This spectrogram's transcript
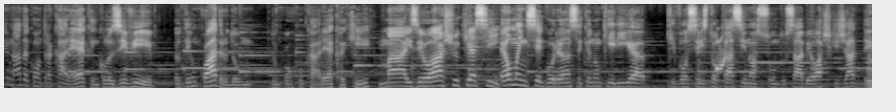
tenho nada contra careca, inclusive eu tenho um quadro do, do Goku careca aqui, mas eu acho que assim, é uma insegurança que eu não queria que vocês tocassem no assunto, sabe? Eu acho que já deu.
